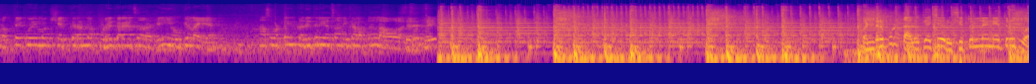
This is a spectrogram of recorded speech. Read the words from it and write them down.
प्रत्येक वेळी मग शेतकऱ्यांना पुढे करायचं हेही योग्य नाही आहे असं वाटतं की कधीतरी याचा निकाल आपल्याला लावावा लागेल. पंढरपूर तालुक्याचे ऋषितुल्य नेतृत्व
